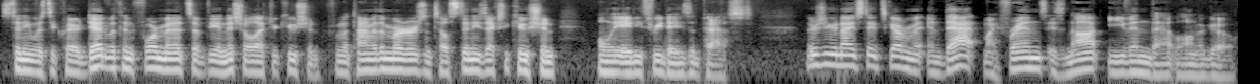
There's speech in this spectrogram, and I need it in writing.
Stinney was declared dead within four minutes of the initial electrocution. From the time of the murders until Stinney's execution, only 83 days had passed. There's your United States government, and that, my friends, is not even that long ago.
